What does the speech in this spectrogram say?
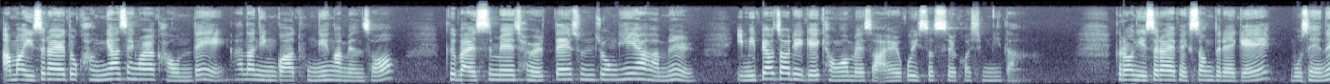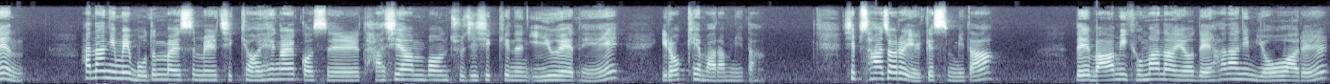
아마 이스라엘도 광야 생활 가운데 하나님과 동행하면서 그 말씀에 절대 순종해야 함을 이미 뼈저리게 경험해서 알고 있었을 것입니다. 그런 이스라엘 백성들에게 모세는 하나님의 모든 말씀을 지켜 행할 것을 다시 한번 주지시키는 이유에 대해 이렇게 말합니다. 14절을 읽겠습니다. 내 마음이 교만하여 내 하나님 여호와를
